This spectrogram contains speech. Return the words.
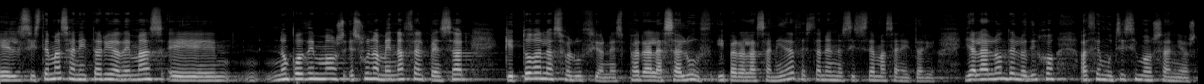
El sistema sanitario, además, eh, no podemos, es una amenaza el pensar que todas las soluciones para la salud y para la sanidad están en el sistema sanitario. Ya la Londe lo dijo hace muchísimos años.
